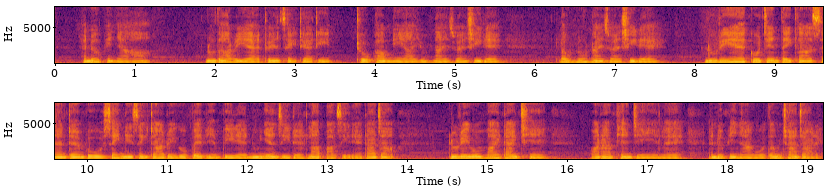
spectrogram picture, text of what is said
။အနုပညာဟာလူသားတွေရဲ့အတွင်းစိတ်ထဲထိထိုးဖောက်နေရယူနိုင်စွမ်းရှိတယ်။လှုပ်နှိုးနိုင်စွမ်းရှိတယ်။လူတွေရဲ့ကိုချင်းတိတ်ခါစံတန်ဖို့စိတ်နေစိတ်ဓာတ်တွေကိုပဲ့ပြင်ပေးတယ်၊နူးညံ့စေတယ်၊လှပစေတယ်။ဒါကြောင့်လူတွေကိုမှိုင်းတိုက်ခြင်းဝါဒဖြန့်ခြင်းရင်လည်းအနုပညာကိုအသုံးချကြတယ်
